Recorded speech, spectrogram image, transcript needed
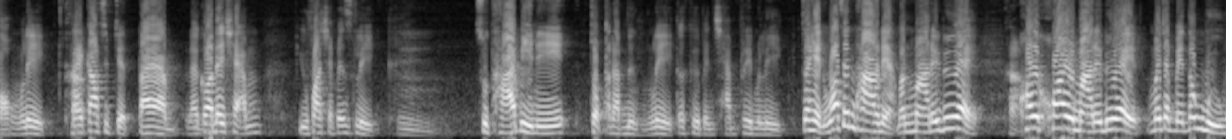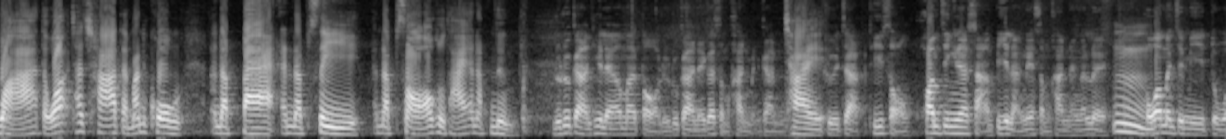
2 ของลีกครับ ได้97 แต้ม แล้วก็ได้แชมป์ยูฟ่าแชมเปี้ยนส์ลีก อืม สุดท้ายปีนี้จบอันดับหนึ่งของลีกก็คือเป็นแชมป์พรีเมียร์ลีกจะเห็นว่าเส้นทางเนี่ยมันมาเรื่อย ครับๆค่อยๆ มาเรื่อยๆ ไม่จำเป็นต้องหวือหวา แต่ว่าช้าๆ แต่มั่นคง อันดับ 8 อันดับ 4 อันดับ 2 สุดท้ายอันดับ 1ฤดูกาลที่แล้วมาต่อฤดูกาลนี้ก็สำคัญเหมือนกันใช่คือจากที่ 2 ความจริงเนี่ยสามปีหลังเนี่ยสำคัญทั้งนั้นเลย เพราะว่ามันจะมีตัว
